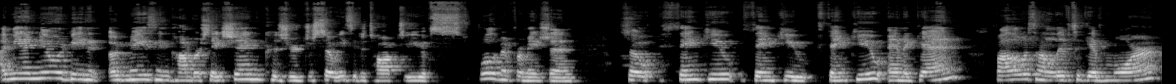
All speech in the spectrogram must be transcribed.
I mean, I knew it would be an amazing conversation because you're just so easy to talk to. You have full of information. So thank you, thank you, thank you. And again, follow us on Live to Give More.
